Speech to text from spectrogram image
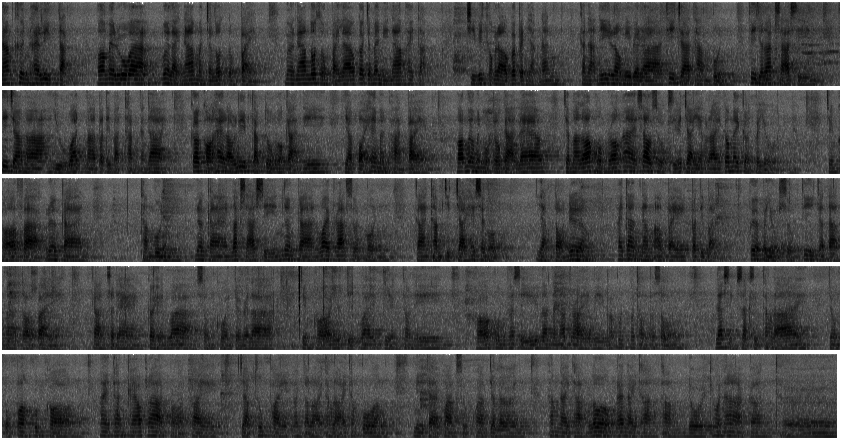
น้ำขึ้นให้รีบตัก เพราะไม่รู้ว่าเมื่อไหร่น้ำมันจะลดลงไป เมื่อน้ำลดลงไปแล้วก็จะไม่มีน้ำให้ตัก ชีวิตของเราก็เป็นอย่างนั้นขณะนี้เรามีเวลาที่จะทำบุญที่จะรักษาศีล ที่จะมาอยู่วัดมาปฏิบัติธรรมกันได้ ก็ขอให้เรารีบตักตวงโอกาสนี้ อย่าปล่อยให้มันผ่านไป เพราะเมื่อมันหมดโอกาสแล้ว จะมาร้องห่มร้องไห้เศร้าโศกเสียใจอย่างไรก็ไม่เกิดประโยชน์ จึงขอฝากเรื่องการทำบุญเรื่องการรักษาศีล เรื่องการไหว้พระสวดมนต์ การทำจิตใจให้สงบอย่างต่อเนื่อง ให้ท่านนำเอาไปปฏิบัติ เพื่อประโยชน์สุขที่จะตามมาต่อไป การแสดงก็เห็นว่าสมควรแก่เวลา จึงขอยุติไว้เพียงเท่านี้ ขอคุณพระศรีรัตนตรัยมีพระพุทธพระธรรมพระสงฆ์และสิ่งศักดิ์สิทธิ์ทั้งหลาย จงปกป้องคุ้มครอง ให้ท่านแคล้วคลาดปลอดภัย จากทุกภัยอันตรายทั้งหลายทั้งปวง มีแต่ความสุขความเจริญ ทั้งในทางโลกและในทางธรรมโดยทั่วหน้ากันเธอ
